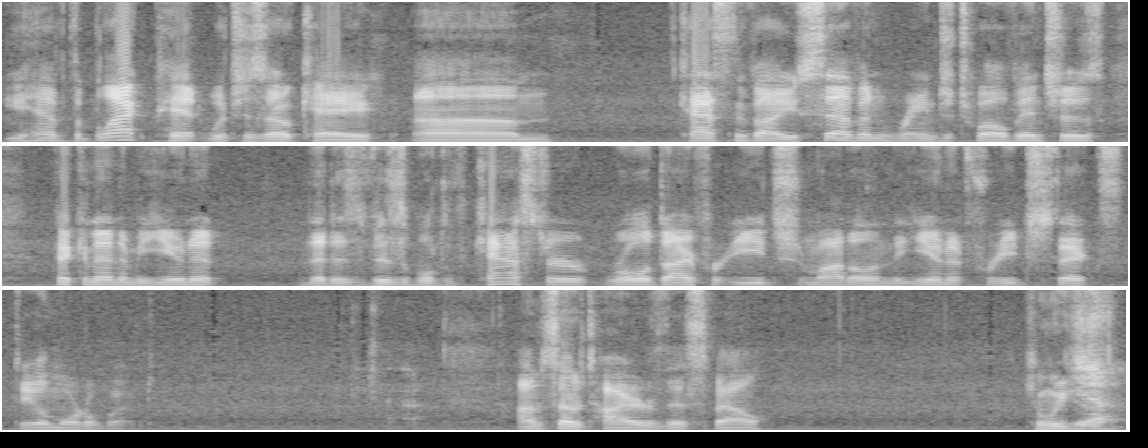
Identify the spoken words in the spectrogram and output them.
you have the Black Pit, which is okay. Um, casting value 7, range of 12 inches. Pick an enemy unit that is visible to the caster. Roll a die for each model in the unit. For each 6, deal mortal wound. I'm so tired of this spell. Can we just Yeah.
